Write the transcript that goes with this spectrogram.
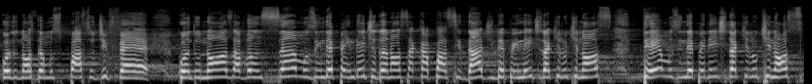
quando nós damos passo de fé, quando nós avançamos, independente da nossa capacidade, independente daquilo que nós temos, independente daquilo que nós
